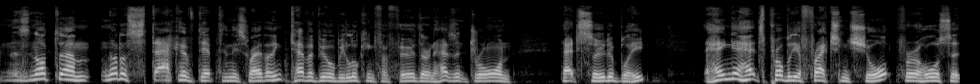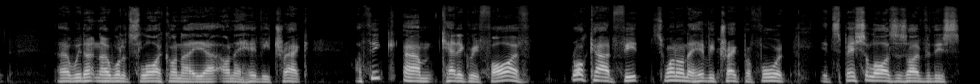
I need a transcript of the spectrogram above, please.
there's not um, not a stack of depth in this race. I think Tavabeel will be looking for further and hasn't drawn that suitably. Hanger Hat's probably a fraction short for a horse that uh, we don't know what it's like on a uh, on a heavy track. I think um, category five rock hard fit. It's one on a heavy track before it. It specialises over this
